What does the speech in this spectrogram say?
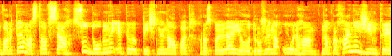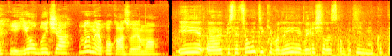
в Артема стався судомний епілептичний напад, розповідає його дружина Ольга. На прохання жінки її обличчя ми не показуємо. І е, після цього тільки вони вирішили зробити йому КТ.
